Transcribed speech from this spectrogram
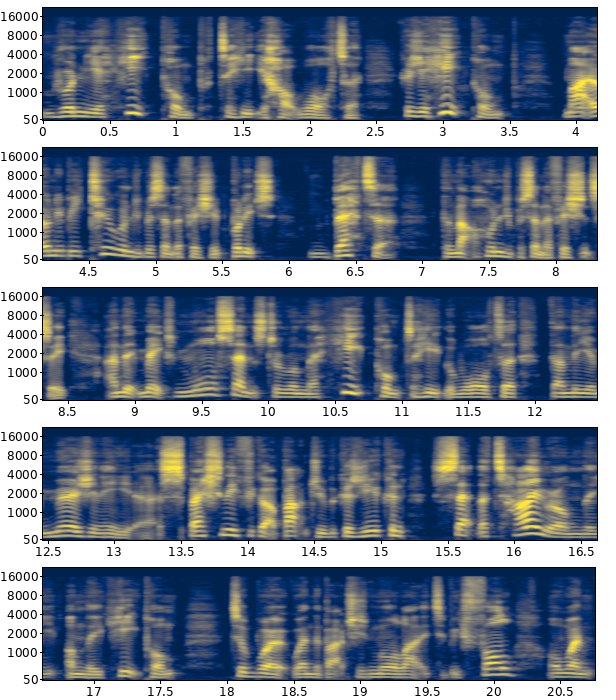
run your heat pump to heat your hot water. Because your heat pump might only be 200% efficient, but it's better than that 100% efficiency. And it makes more sense to run the heat pump to heat the water than the immersion heater, especially if you've got a battery, because you can set the timer on the on the heat pump to work when the battery is more likely to be full or when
